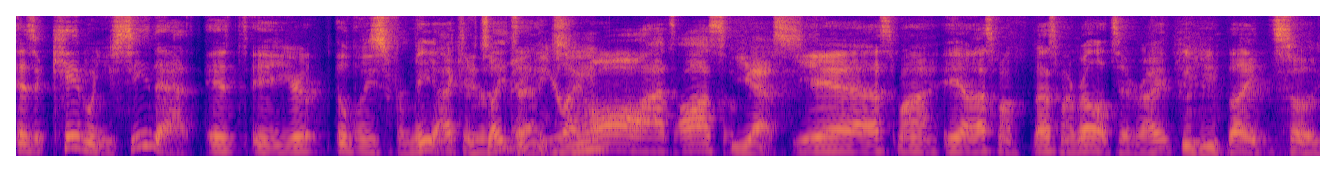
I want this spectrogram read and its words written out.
as a kid when you see that, it, it you're at least for me, I can It's relate to that. You're like, oh, that's awesome. yes, Yeah, that's my yeah, that's my that's my relative, right? Mhm. Like so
